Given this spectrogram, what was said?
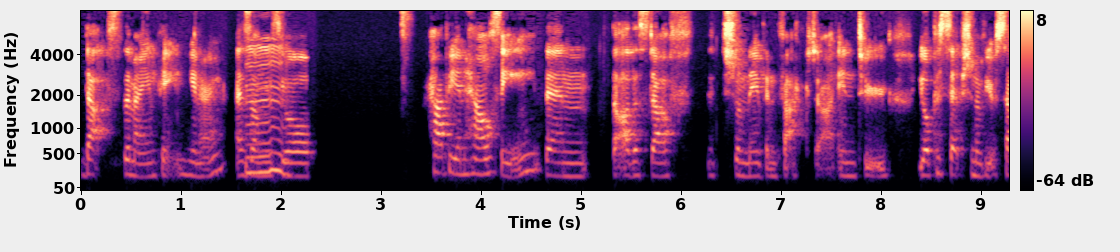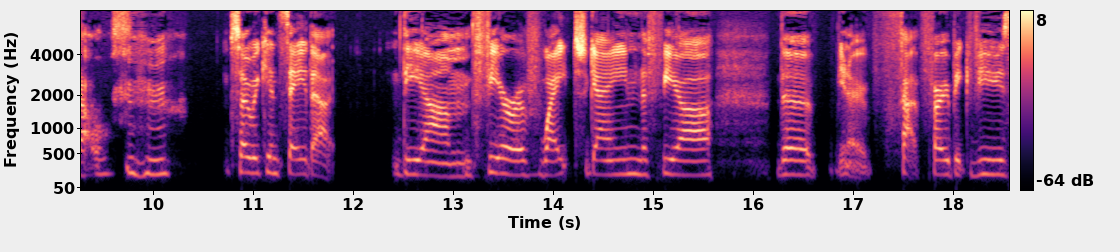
that's the main thing, you know, as long as Mm. you're happy and healthy, then the other stuff shouldn't even factor into your perception of yourself. hmm So we can see that the um, fear of weight gain, the fear, the you know fat phobic views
